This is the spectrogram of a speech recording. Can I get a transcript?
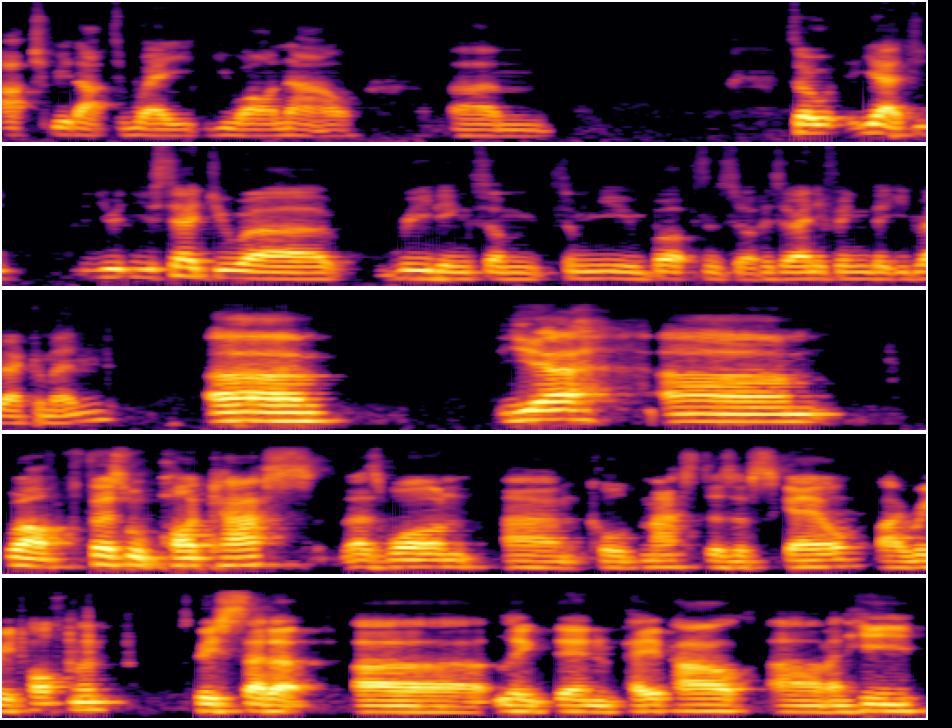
attribute that to where you are now. Um, so yeah, you you said you were reading some some new books and stuff. Is there anything that you'd recommend? Um, yeah. Um, well, first of all, podcasts. There's one um, called Masters of Scale by Reid Hoffman. So he set up uh, LinkedIn and PayPal, um, and he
